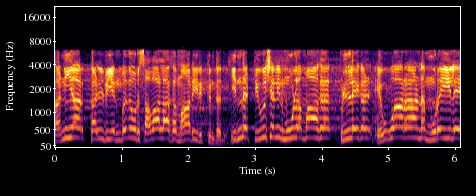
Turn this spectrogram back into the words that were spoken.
தனியார் கல்வி என்பது ஒரு சவாலாக மாறி இருக்கின்றது இந்த டியூஷனின் மூலமாக பிள்ளைகள் எவ்வாறான முறையிலே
